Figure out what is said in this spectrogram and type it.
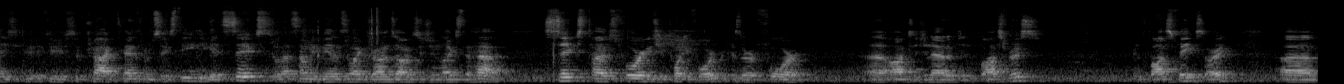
and if you, subtract ten from sixteen, you get six, so that's how many valence electrons oxygen likes to have. Six times four gives you twenty-four, because there are four uh, oxygen atoms in phosphorus, in phosphate, sorry. Um,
